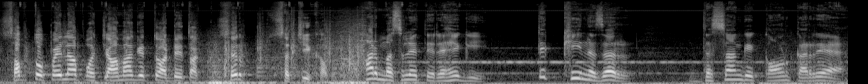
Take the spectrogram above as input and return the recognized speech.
ਸਭ ਤੋਂ ਪਹਿਲਾਂ ਪਹੁੰਚਾਵਾਂਗੇ ਤੁਹਾਡੇ ਤੱਕ ਸਿਰਫ ਸੱਚੀ ਖਬਰ। ਹਰ ਮਸਲੇ ਤੇ ਰਹੇਗੀ ਤਿੱਖੀ ਨਜ਼ਰ। ਦੱਸਾਂਗੇ ਕੌਣ ਕਰ ਰਿਹਾ ਹੈ।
